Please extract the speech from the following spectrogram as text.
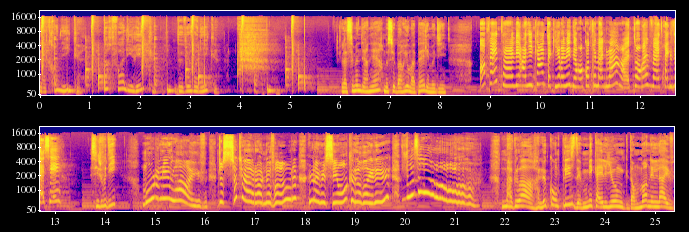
La chronique, parfois lyrique, de Véronique. La semaine dernière, Monsieur Barrio m'appelle et me dit En fait, euh, Véronica, t'as qui rêvé de rencontrer ma gloire euh, Ton rêve va être exaucé. Si je vous dis Morning Live de 7h à 9h, l'émission que Voilà Magloire, le complice de Michael Young dans Morning Live,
